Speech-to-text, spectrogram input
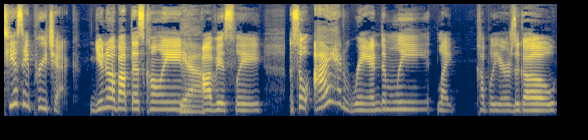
TSA pre-check. You know about this, Colleen, Yeah. obviously. So I had randomly like a couple years ago,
